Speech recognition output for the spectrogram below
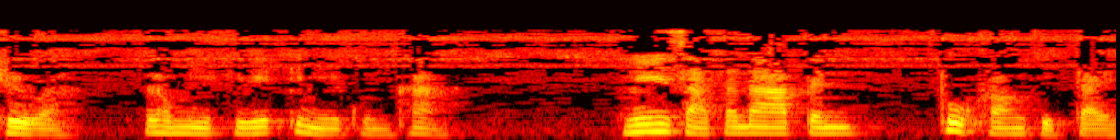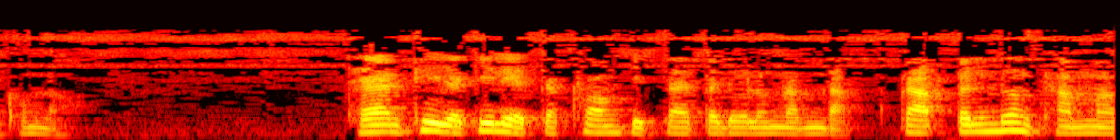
ชื่อว่า เรามีชีวิตที่มีคุณค่า มีศาสดาเป็นผู้ครองจิตใจของเรา ทนที่จะกิเลสจะครองจิตใจไปโดยลำดับ กลับเป็นเรื่องธรรมมา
